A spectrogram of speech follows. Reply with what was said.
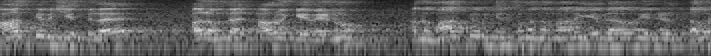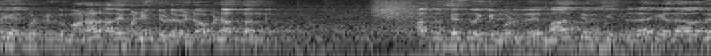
மார்க்க விஷயத்தில் அதில் வந்து ஆரோக்கியம் வேணும் அந்த மார்க்க விஷயம் சம்பந்தமாக ஏதாவது என்னிடம் தவறு ஏற்பட்டிருக்குமானால் அதை மன்னித்து விட வேண்டும் அப்படின்னு அர்த்தங்க அதை சேர்த்து வைக்கும் பொழுது மார்க்க விஷயத்தில் ஏதாவது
